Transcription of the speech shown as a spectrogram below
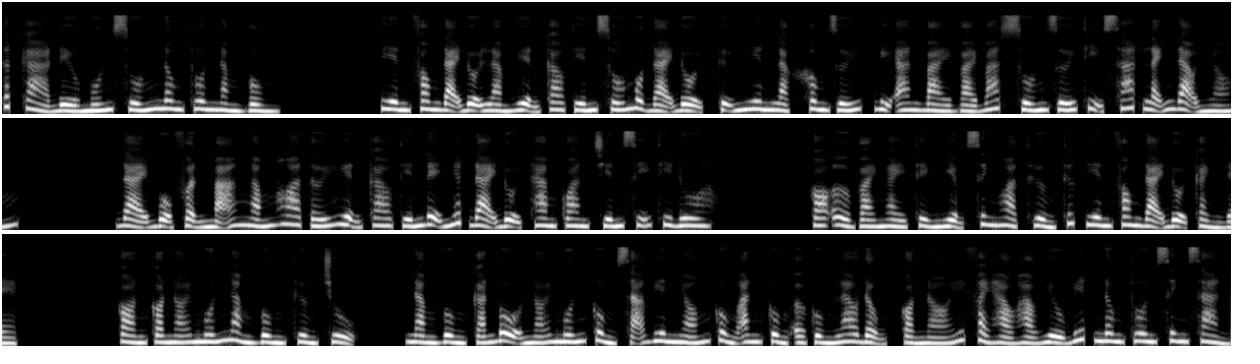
tất cả đều muốn xuống nông thôn nằm vùng. Tiên phong đại đội làm huyện cao tiến số một đại đội tự nhiên là không dưới, bị an bài vài bát xuống dưới thị sát lãnh đạo nhóm. Đại bộ phận mã ngắm hoa tới huyện cao tiến đệ nhất đại đội tham quan chiến sĩ thi đua. Có ở vài ngày thể nghiệm sinh hoạt thưởng thức tiên phong đại đội cảnh đẹp. Còn có nói muốn nằm vùng thường trụ, nằm vùng cán bộ nói muốn cùng xã viên nhóm cùng ăn cùng ở cùng lao động, còn nói phải hào hào hiểu biết nông thôn sinh sản,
